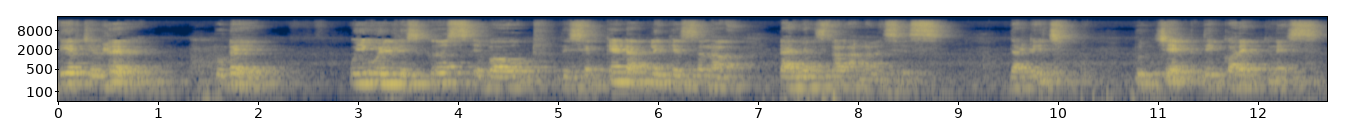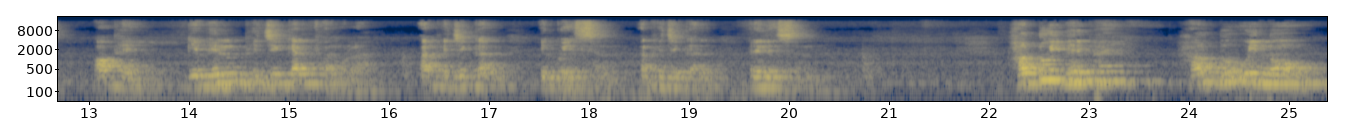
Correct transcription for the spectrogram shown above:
Dear children, today we will discuss about the second application of dimensional analysis that is to check the correctness of a given physical formula or physical equation or physical relation. How do we verify? How do we know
